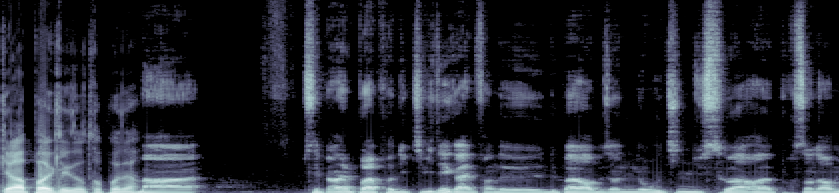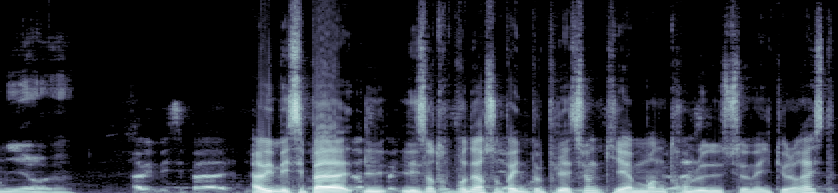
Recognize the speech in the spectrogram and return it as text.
Quel rapport avec les entrepreneurs? Bah, c'est pas mal pour la productivité quand même, enfin, de, de pas avoir besoin d'une routine du soir euh, pour s'endormir. euh. Ah oui, mais c'est pas. Ah oui, mais c'est pas. Les entrepreneurs sont pas une population qui a moins de troubles de sommeil que le reste.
